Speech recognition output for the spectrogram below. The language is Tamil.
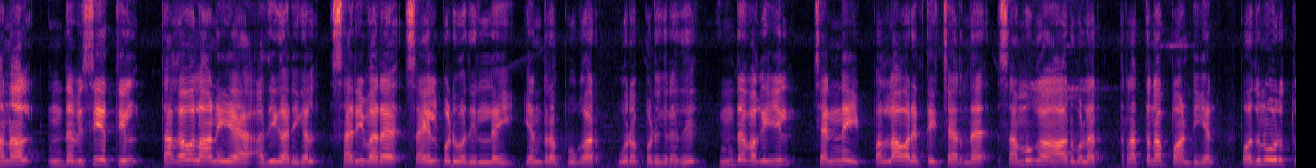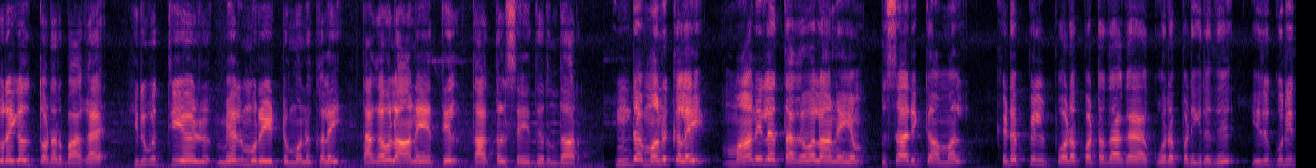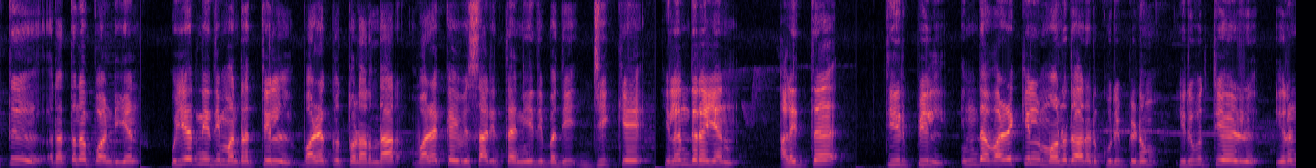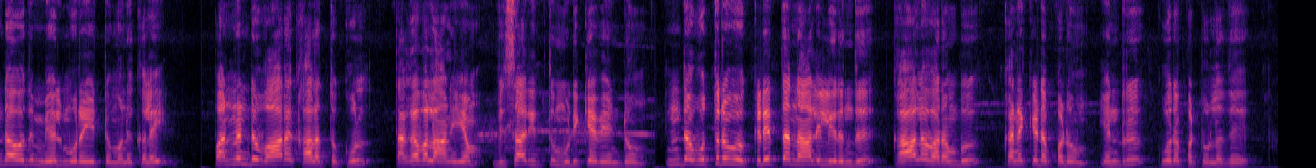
ஆனால் இந்த விஷயத்தில் தகவல் ஆணைய அதிகாரிகள் சரிவர செயல்படுவதில்லை என்ற புகார் கூறப்படுகிறது. இந்த வகையில் சென்னை பல்லாவரத்தைச் சேர்ந்த சமூக ஆர்வலர் ரத்னபாண்டியன் பதினோரு துறைகள் தொடர்பாக இருபத்தி ஏழு மேல்முறையீட்டு மனுக்களை தகவல் ஆணையத்தில் தாக்கல் செய்திருந்தார். இந்த மனுக்களை மாநில தகவல் ஆணையம் விசாரிக்காமல் கிடப்பில் போடப்பட்டதாக கூறப்படுகிறது. இது குறித்து ரத்னபாண்டியன் உயர்நீதிமன்றத்தில் வழக்கு தொடர்ந்தார். வழக்கை விசாரித்த நீதிபதி ஜி. கே. இளந்திரையன் அளித்த தீர்ப்பில் இந்த வழக்கில் மனுதாரர் குறிப்பிடும் இருபத்தி ஏழு இரண்டாவது மேல்முறையீட்டு மனுக்களை பன்னெண்டு வார காலத்துக்குள் தகவல் ஆணையம் விசாரித்து முடிக்க வேண்டும். இந்த உத்தரவு கிடைத்த நாளில் இருந்து கால வரம்பு கணக்கிடப்படும் என்று கூறப்பட்டுள்ளது.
